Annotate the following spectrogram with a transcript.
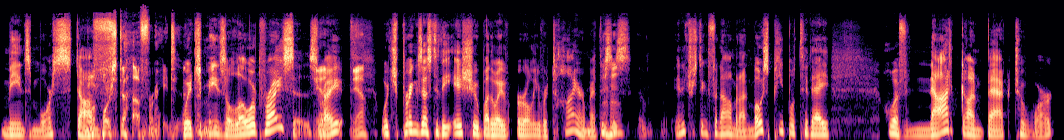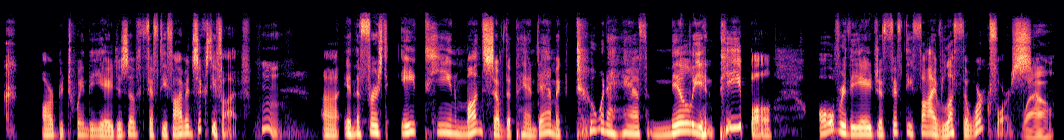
means more stuff. More, more stuff, right? which means lower prices, yeah, right? Yeah. Which brings us to the issue, by the way, of early retirement. This mm-hmm. is an interesting phenomenon. Most people today who have not gone back to work are between the ages of fifty-five and sixty-five. Hmm. Uh, in the first 18 months of the pandemic, two and a half million people over the age of 55 left the workforce. Wow.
